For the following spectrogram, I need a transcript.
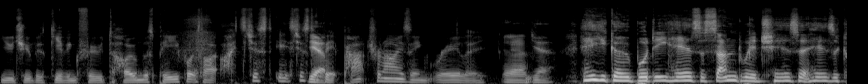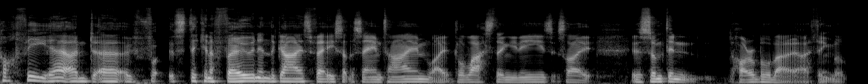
YouTubers giving food to homeless people. It's like oh, it's just it's just Yeah. a bit patronising, really. yeah. Yeah. Here you go, buddy. Here's a sandwich. Here's a here's a coffee. Yeah, and uh, f- sticking a phone in the guy's face at the same time, like the last thing he needs. It's like there's something horrible about it. I think, but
